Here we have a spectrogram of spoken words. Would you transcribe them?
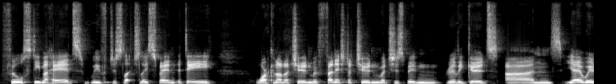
full steam ahead. We've just literally spent the day working on a tune. We've finished a tune which has been really good, and yeah, we're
